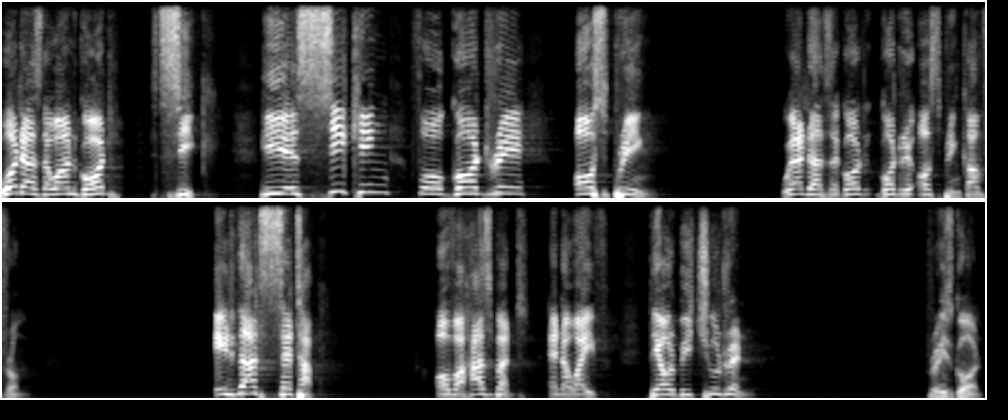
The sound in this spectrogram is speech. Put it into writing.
What does the one God seek? He is seeking for godly offspring. Where does the God, godly offspring come from? In that setup of a husband and a wife, there will be children. Praise God.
